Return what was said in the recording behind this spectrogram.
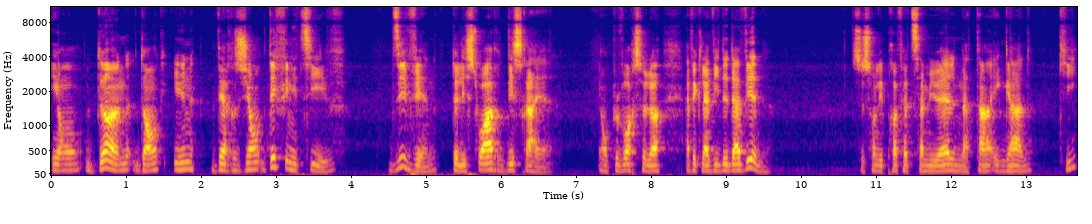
Et on donne donc une version définitive, divine, de l'histoire d'Israël. Et on peut voir cela avec la vie de David. Ce sont les prophètes Samuel, Nathan et Gad qui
